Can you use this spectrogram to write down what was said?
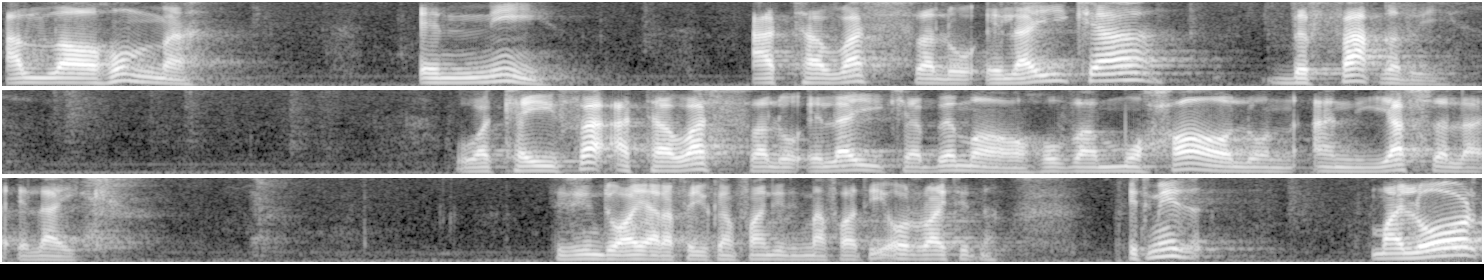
Allahumma inni atawassalu ilayka بفقر وكيف أتوصل إليك بما هو محال أن يصل إليك This is in Dua Arafah. You can find it in Mafatih or write it now. It means, my Lord,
